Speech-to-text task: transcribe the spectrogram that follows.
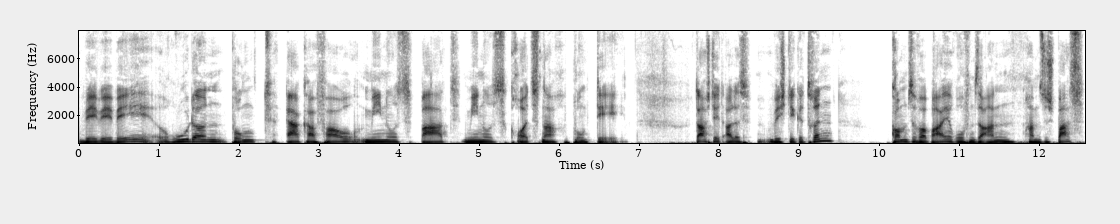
www.rudern.rkv-bad-kreuznach.de. Da steht alles Wichtige drin. Kommen Sie vorbei, rufen Sie an, haben Sie Spaß.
